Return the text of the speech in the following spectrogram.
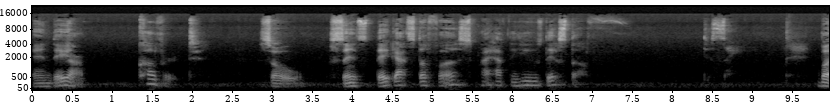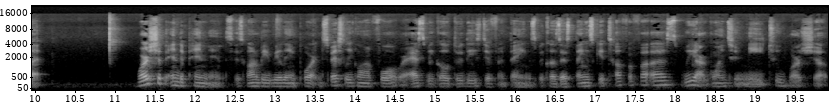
And they are covered. So since they got stuff for us, I have to use their stuff. Just saying. But worship independence is going to be really important, especially going forward as we go through these different things. Because as things get tougher for us, we are going to need to worship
